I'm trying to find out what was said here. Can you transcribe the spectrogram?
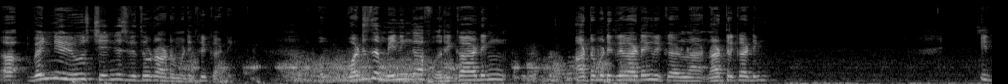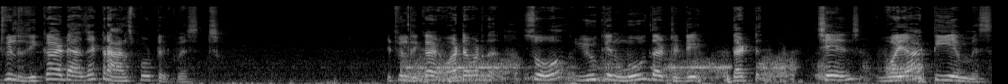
Uh, when you use changes without automatic recording uh, what is the meaning of recording automatic recording record, not, recording? It will record as a transport request. It will record whatever the so you can move that that change via tms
